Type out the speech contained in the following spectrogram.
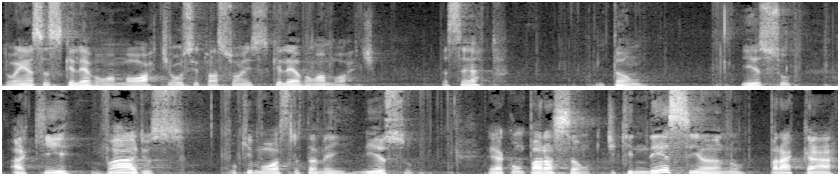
doenças que levam à morte, ou situações que levam à morte. Tá certo? Então, isso aqui, vários, o que mostra também nisso é a comparação de que nesse ano para cá,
